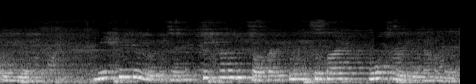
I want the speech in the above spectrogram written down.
দ্বিতীয় নেতৃত্বে রয়েছেন শিক্ষানবিক সরকারি পুলিশ সুপার মোসরুদ্দিন আহমেদ।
